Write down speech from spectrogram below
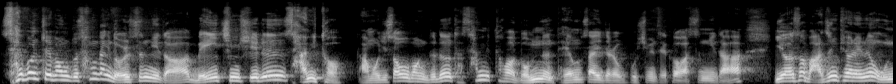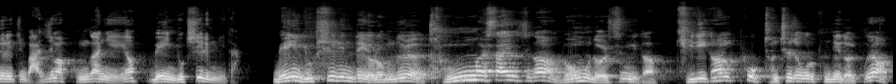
세 번째 방도 상당히 넓습니다. 메인 침실은 4m, 나머지 서브 방들은 다 3m가 넘는 대형 사이즈라고 보시면 될 것 같습니다. 이어서 맞은편에는 오늘의 집 마지막 공간이에요. 메인 욕실입니다. 메인 욕실인데 여러분들 정말 사이즈가 너무 넓습니다. 길이감, 폭 전체적으로 굉장히 넓고요.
